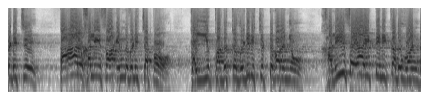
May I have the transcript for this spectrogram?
പിടിച്ച് താൽ ഖലീഫ എന്ന് വിളിച്ചപ്പോ കൈ പതുക്കെ വിടുവിച്ചിട്ട് പറഞ്ഞു ഖലീഫയായിട്ട് എനിക്കത് വേണ്ട.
